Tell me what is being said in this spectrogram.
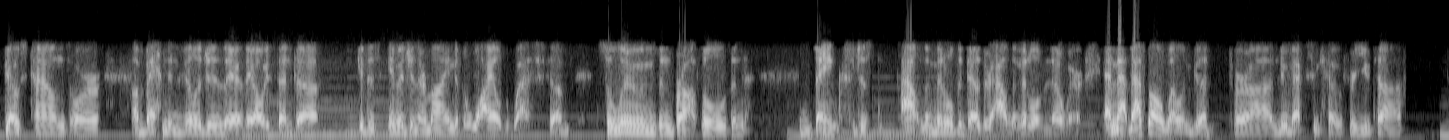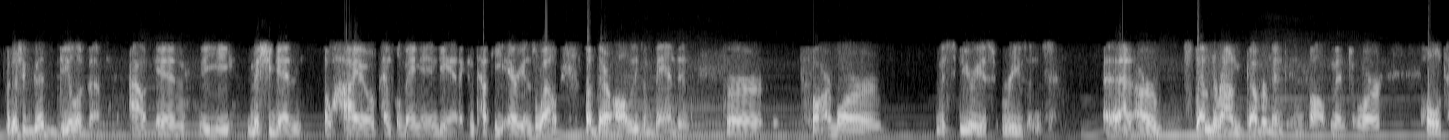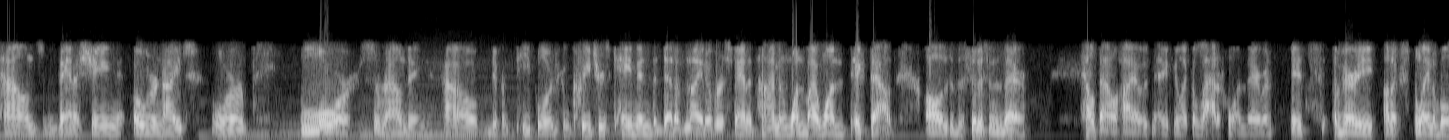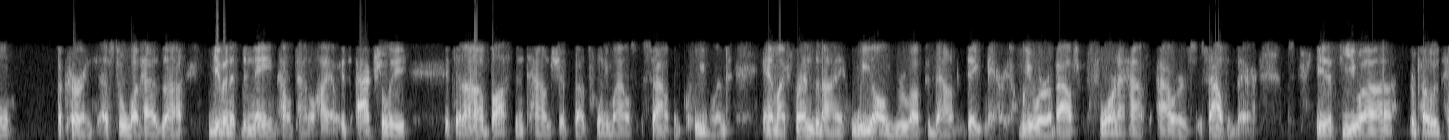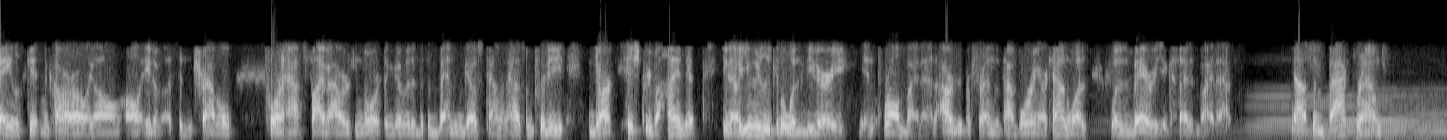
ghost towns or abandoned villages, they they always tend to get this image in their mind of the Wild West, of saloons and brothels and banks just out in the middle of the desert, out in the middle of nowhere. And that that's all well and good for uh, New Mexico, for Utah, but there's a good deal of them out in the Michigan, Ohio, Pennsylvania, Indiana, Kentucky area as well. But they're always abandoned for far more mysterious reasons that are stemmed around government involvement or whole towns vanishing overnight or lore surrounding how different people or different creatures came in the dead of night over a span of time and one by one picked out all of the citizens there Helltown, Ohio isn't anything like the latter one there, but it's a very unexplainable occurrence as to what has uh, given it the name Helltown, Ohio. It's actually it's in uh, Boston Township, about 20 miles south of Cleveland. And my friends and I, we all grew up down in the Dayton area. We were about four and a half hours south of there. If you uh, proposed, hey, let's get in the car, like all all eight of us, and travel four and a half, five hours north and go visit this abandoned ghost town that has some pretty dark history behind it, you know, usually people wouldn't be very enthralled by that. Our group of friends with how boring our town was, was very excited by that. Now, some background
